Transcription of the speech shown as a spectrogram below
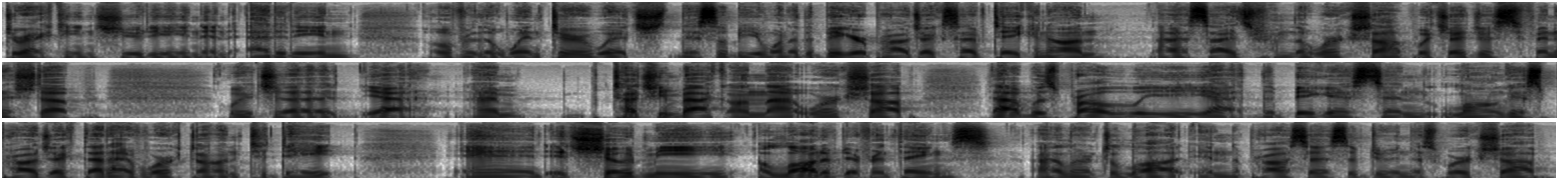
directing, shooting, and editing over the winter, which this will be one of the bigger projects I've taken on, uh, aside from the workshop, which I just finished up. Which, uh, yeah, I'm touching back on that workshop that was probably yeah the biggest and longest project that I've worked on to date, and it showed me a lot of different things. I learned a lot in the process of doing this workshop,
